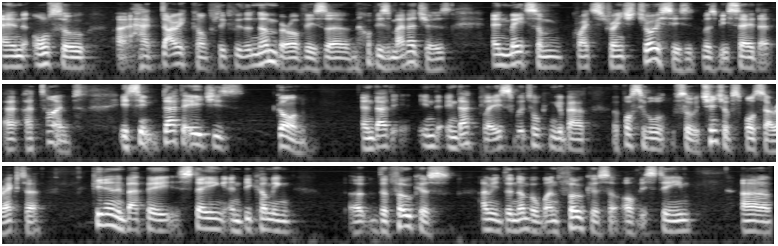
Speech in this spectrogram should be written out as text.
and also uh, had direct conflict with a number of his uh, of his managers, and made some quite strange choices. It must be said at, at, at times. It seemed that age is gone and that in in that place we're talking about a possible so a change of sports director, Kylian Mbappe staying and becoming uh, the focus I mean, the number one focus of this team. Uh,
